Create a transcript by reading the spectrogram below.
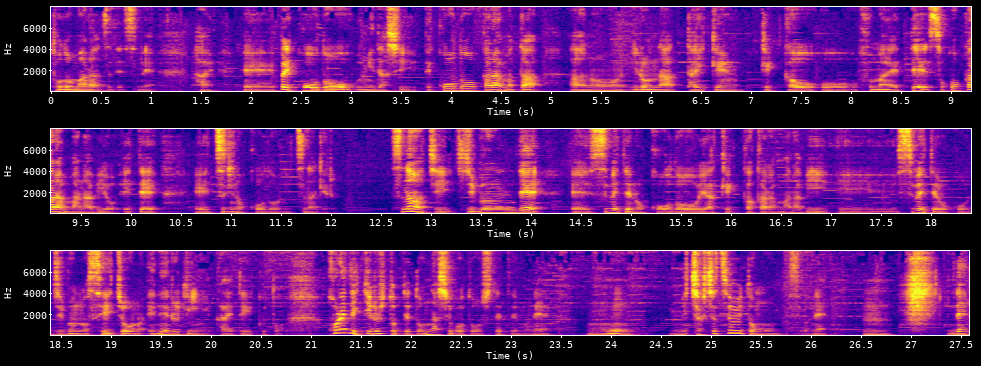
とど、まらずですね、はい。えー、やっぱり行動を生み出しで行動からまたあのいろんな体験結果を踏まえてそこから学びを得て、えー、次の行動につなげる。すなわち自分で、えー、全ての行動や結果から学び、えー、全てをこう自分の成長のエネルギーに変えていくとこれできる人ってどんな仕事をしててもねもうめちゃくちゃ強いと思うんですよね。うん、で、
